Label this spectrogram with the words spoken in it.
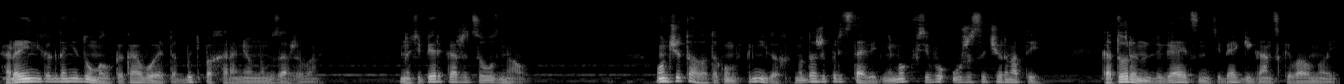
Рэй никогда не думал, каково это быть похороненным заживо. Но теперь, кажется, узнал. Он читал о таком в книгах, но даже представить не мог всего ужаса черноты, которая надвигается на тебя гигантской волной.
